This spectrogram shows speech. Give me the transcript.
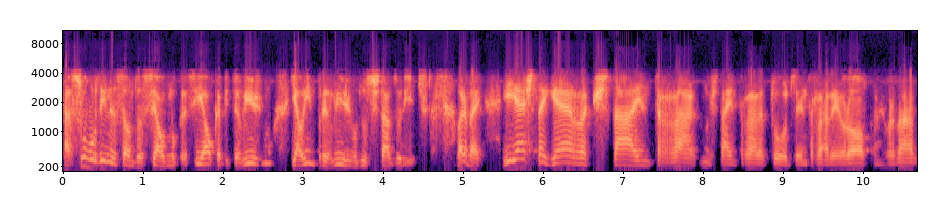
A subordinação da social-democracia ao capitalismo e ao imperialismo dos Estados Unidos. Ora bem, e esta guerra que está a enterrar, que nos está a enterrar a todos, a enterrar a Europa, não é verdade?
